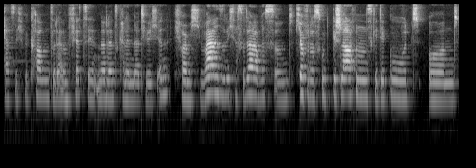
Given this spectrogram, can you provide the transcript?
Herzlich willkommen zu deinem 14. Adventskalender-Türchen. Ich freue mich wahnsinnig, dass du da bist und ich hoffe, du hast gut geschlafen, es geht dir gut und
